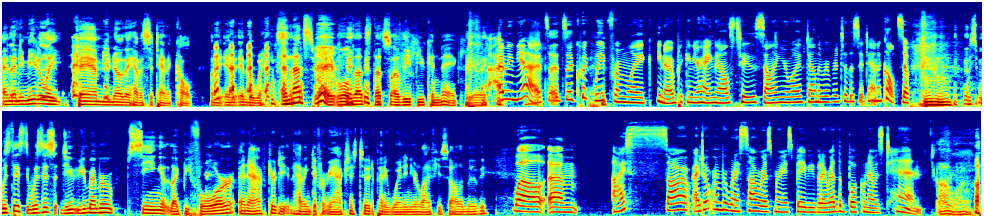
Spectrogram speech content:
and then immediately, bam, you know they have a satanic cult on the, in, in the wings. and that's right. Well, that's that's a leap you can make. You're like, i mean yeah it's a, it's a quick leap from like you know picking your hangnails to selling your wife down the river to the satanic cult so mhm. was, was this was this? Do you, you remember seeing it like before and after, do you, having different reactions to it depending when in your life you saw the movie? well um i saw i don't remember when i saw rosemary's baby but i read the book when i was 10 Oh wow,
